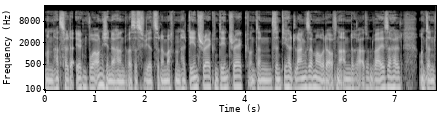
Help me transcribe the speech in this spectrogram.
man hat's halt irgendwo auch nicht in der Hand, was es wird. So, dann macht man halt den Track und den Track und dann sind die halt langsamer oder auf eine andere Art und Weise halt und dann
